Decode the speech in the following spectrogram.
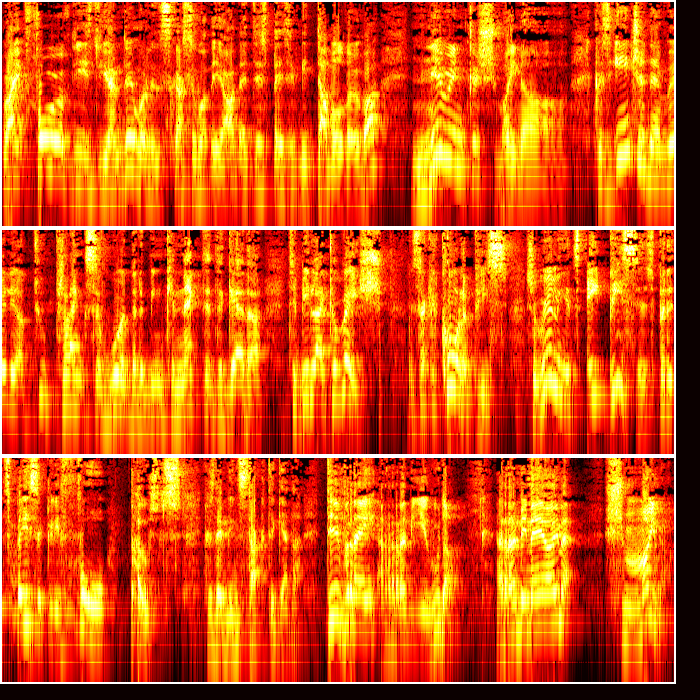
Right, four of these diyemdim, we'll discuss what they are, they're just basically doubled over. Nirin kashmoina. Because each of them really are two planks of wood that have been connected together to be like a reish. It's like a corner piece. So really it's eight pieces, but it's basically four posts, because they've been stuck together. Divrei Rabbi Yehuda. Rabbi Meir Shmoina.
